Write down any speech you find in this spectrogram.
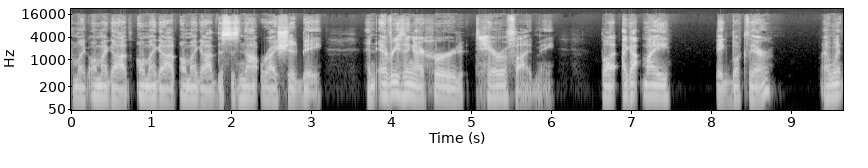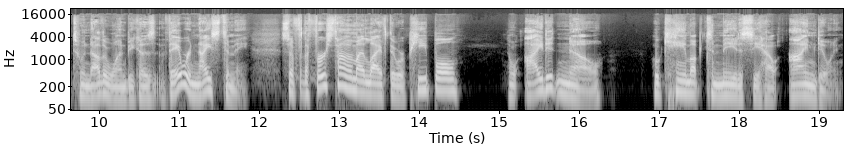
I'm like, oh my God, oh my God, oh my God, this is not where I should be. And everything I heard terrified me. But I got my big book there. I went to another one because they were nice to me. So for the first time in my life, there were people who I didn't know who came up to me to see how I'm doing.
